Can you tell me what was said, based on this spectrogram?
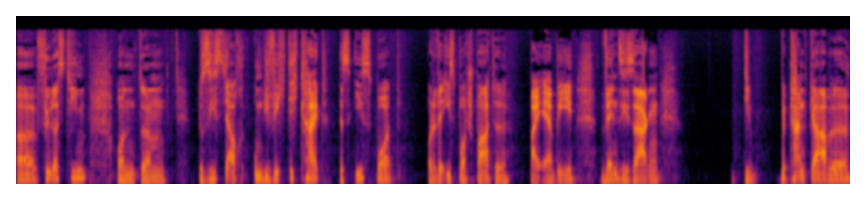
äh, für das Team. Und ähm, du siehst ja auch um die Wichtigkeit des E-Sport oder der E-Sport-Sparte bei RB, wenn sie sagen, die Bekanntgabe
